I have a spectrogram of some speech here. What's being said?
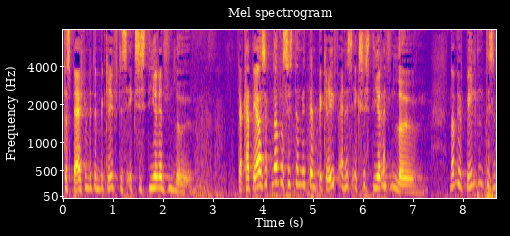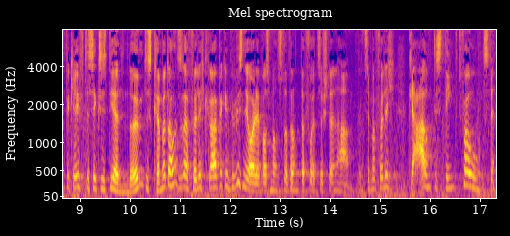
das Beispiel mit dem Begriff des existierenden Löwen. Der Kater sagt, na, was ist denn mit dem Begriff eines existierenden Löwen? Na, wir bilden diesen Begriff des existierenden Löwen, das können wir doch, das ist ein völlig Begriff. Wir wissen ja alle, was wir uns darunter vorzustellen haben. Dann sind wir völlig klar und distinkt vor uns, den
